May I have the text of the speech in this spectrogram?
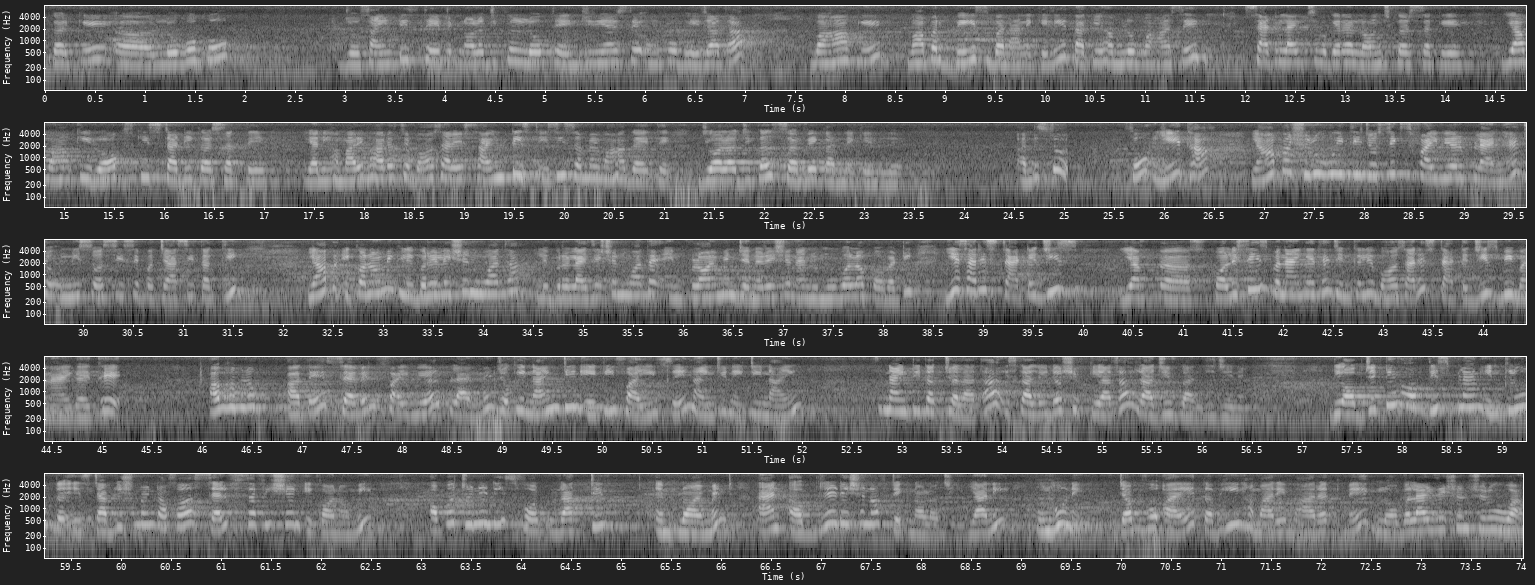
करके आ, लोगों को जो साइंटिस्ट थे टेक्नोलॉजिकल लोग थे इंजीनियर्स थे उनको भेजा था वहाँ के वहाँ पर बेस बनाने के लिए ताकि हम लोग वहाँ से सैटेलाइट्स वगैरह लॉन्च कर सके। या वहाँ की रॉक्स की स्टडी कर सकते। यानी हमारे भारत से बहुत सारे साइंटिस्ट इसी समय वहाँ गए थे जियोलॉजिकल सर्वे करने के लिए। अंडरस्टूड सो so, ये था। यहाँ पर शुरू हुई थी जो सिक्स फाइव ईयर प्लान है जो 1980 से पचासी तक थी। यहाँ पर इकोनॉमिक लिबरलेशन हुआ था लिबरलाइजेशन हुआ था employment generation and removal of poverty ये सारी स्ट्रैटेजीज़ या पॉलिसीज़ बनाए गए थे जिनके लिए बहुत सारे स्ट्रैटेजीज़ भी बनाए गए थे। अब हम लोग आते हैं सेवन फाइव ईयर प्लान में, जो कि 1985 से 1989 नाइन्टी तक चला था। इसका लीडरशिप किया था राजीव गांधी जी ने। The objective of this plan include the establishment of a self sufficient economy opportunities for productive employment and upgradation of technology यानी उन्होंने जब वो आए, तभी हमारे भारत में ग्लोबलाइजेशन शुरू हुआ।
